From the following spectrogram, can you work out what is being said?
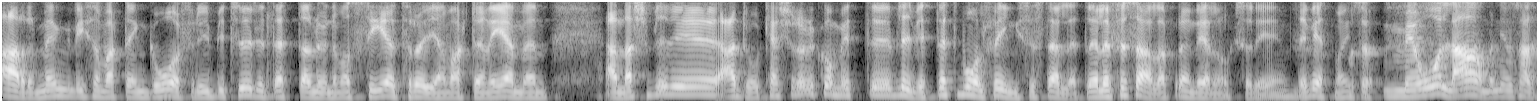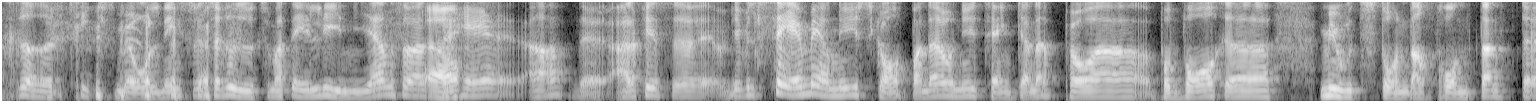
armen liksom vart den går för det är betydligt lättare nu när man ser tröjan vart den är men annars blir det, ja då kanske det hade kommit, eh, blivit ett mål för Ings istället eller för Salah för den delen också, det, det vet man ju. Och så måla armen i en sån här röd krigsmålning så det ser ut som att det är linjen. Så att ja. Det, ja, det, ja, det finns, eh, vi vill se mer nyskapande och nytänkande på, eh, på var motståndarfronten. Det,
